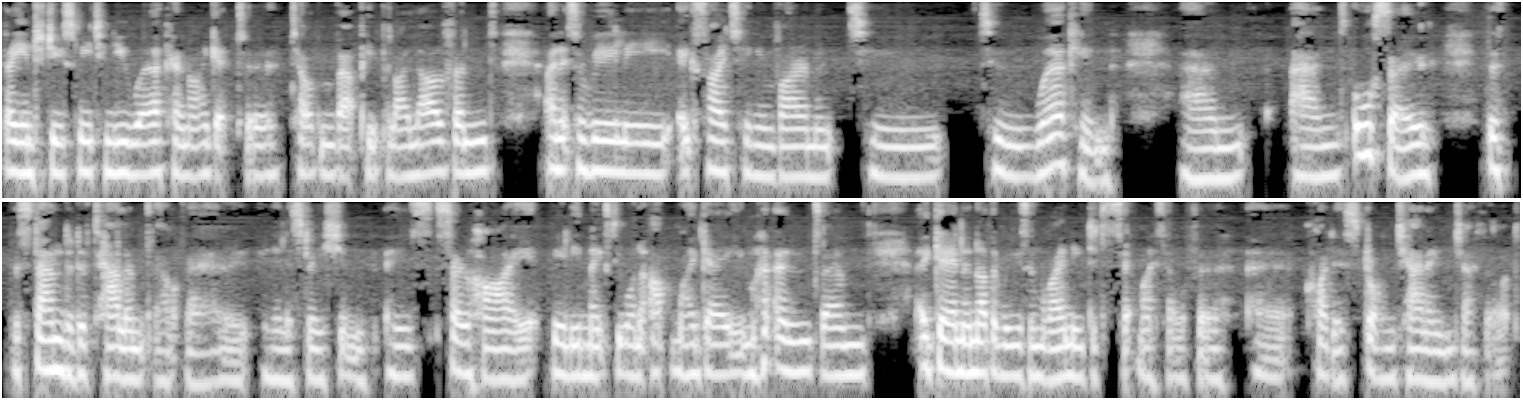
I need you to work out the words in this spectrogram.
they introduce me to new work, and I get to tell them about people I love, and and it's a really exciting environment to to work in. Um, and also, the, the standard of talent out there in illustration is so high, it really makes me want to up my game. And um, again, another reason why I needed to set myself a, a quite a strong challenge, I thought.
